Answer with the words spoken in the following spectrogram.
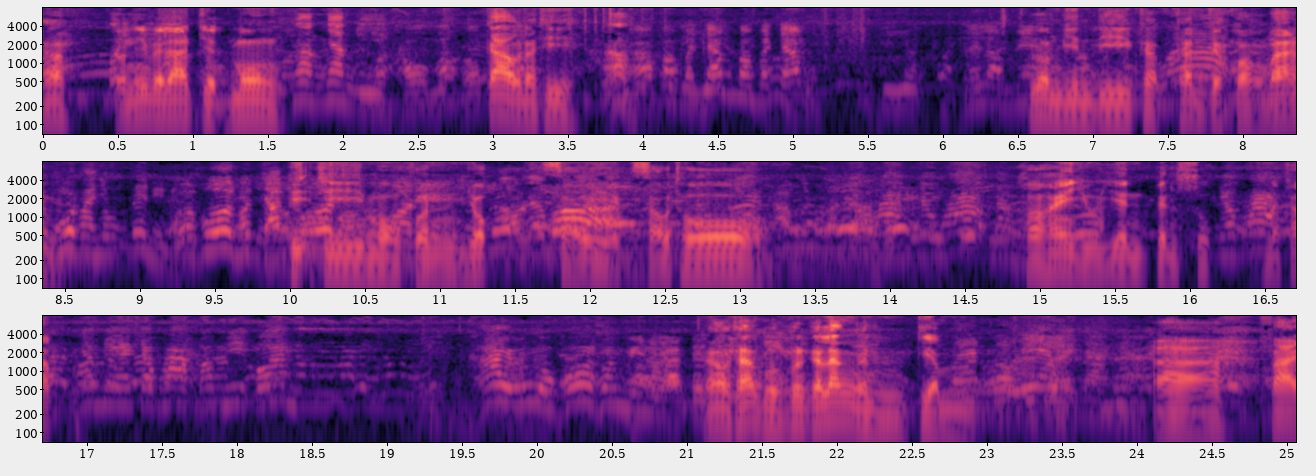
อ้าวตอนนี้เวลา7โมงงามย่ำดี9นาทีเอ้าประจำประจร่วมยินดีกับท่านเจ้าของบ้านพูดมายกได้นี่ำเออพูดประจำพิธีมงคลยกเสาเอกเสาโท ขอให้อยู่เย็นเป็นสุขนะครับเมียเจ้าภาพมาพี่ก่อนเอาทางผมเพิ่นกำลังเงินเตรียม อ่า ฝ่าย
